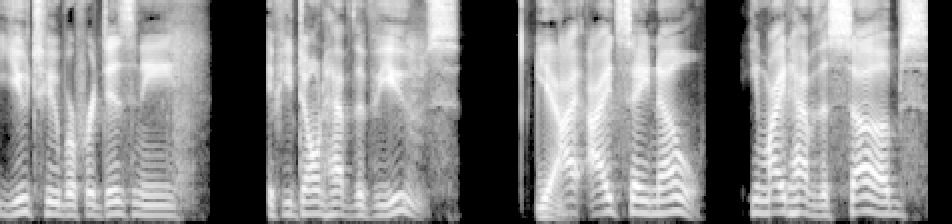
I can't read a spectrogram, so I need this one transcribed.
YouTuber for Disney if you don't have the views? yeah, I, I'd say no. He might have the subs,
